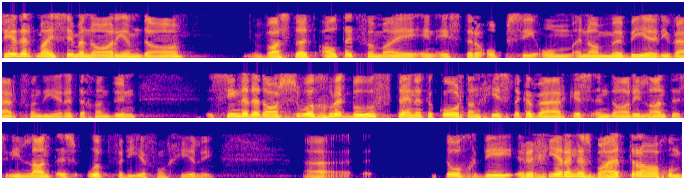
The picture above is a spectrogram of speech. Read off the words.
Sedert my seminarium daar was dit altyd vir my en Esther 'n opsie om in Namibië die werk van die Here te gaan doen. sien dat daar so groot behoefte en 'n tekort aan geestelike werkers in daardie land is en die land is oop vir die evangelie. Uh tog die regering is baie traag om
